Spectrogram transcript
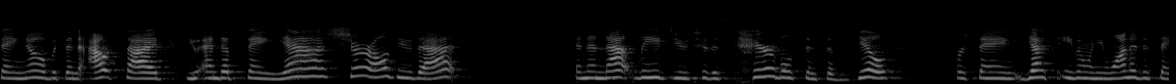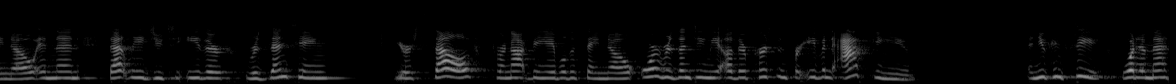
saying no, but then outside you end up saying, Yeah, sure, I'll do that. And then that leads you to this terrible sense of guilt for saying yes, even when you wanted to say no. And then that leads you to either resenting yourself for not being able to say no or resenting the other person for even asking you. And you can see what a mess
